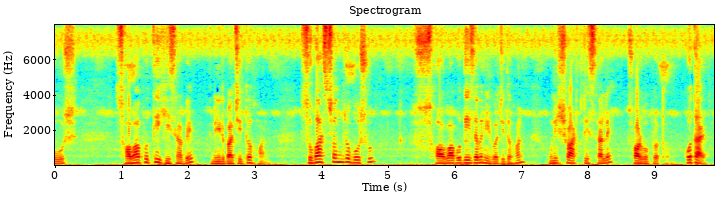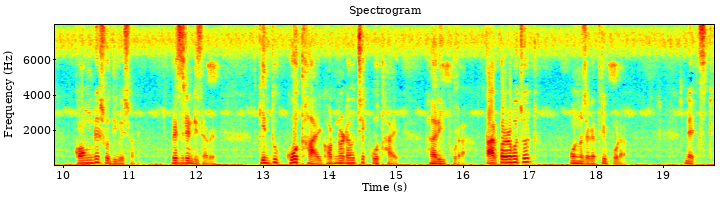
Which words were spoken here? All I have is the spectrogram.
বোস সভাপতি হিসাবে নির্বাচিত হন? সুভাষচন্দ্র বসু সভাপতি হিসাবে নির্বাচিত হন উনিশশো আটত্রিশ সালে সর্বপ্রথম। কোথায়? কংগ্রেস অধিবেশনে। প্রেসিডেন্ট হিসাবে। কিন্তু কোথায়? ঘটনাটা হচ্ছে কোথায়? হরিপুরা। তারপরের বছর অন্য জায়গায়, ত্রিপুরা। নেক্সট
